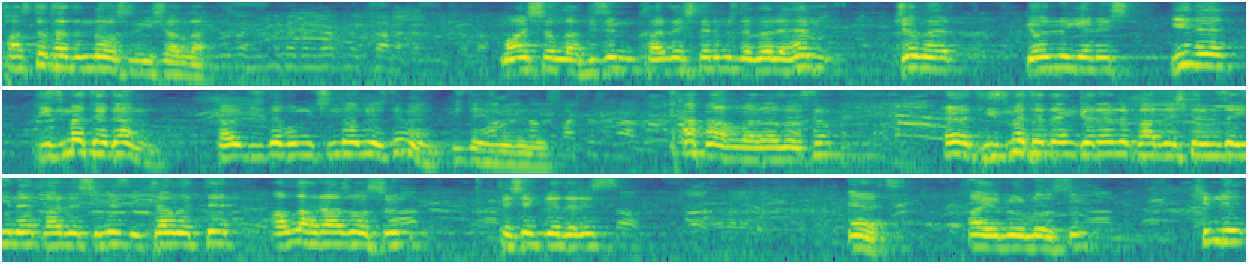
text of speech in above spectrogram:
pasta tadında olsun inşallah. Maşallah bizim kardeşlerimiz de böyle hem cömert, gönlü geniş, yine hizmet eden. Tabii biz de bunun içinde oluyoruz değil mi? Biz de hizmet ediyoruz. Allah razı olsun. Evet, hizmet eden görevli kardeşlerimize yine kardeşimiz ikram etti. Allah razı olsun. Teşekkür ederiz. Evet, hayırlı uğurlu olsun. Şimdi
